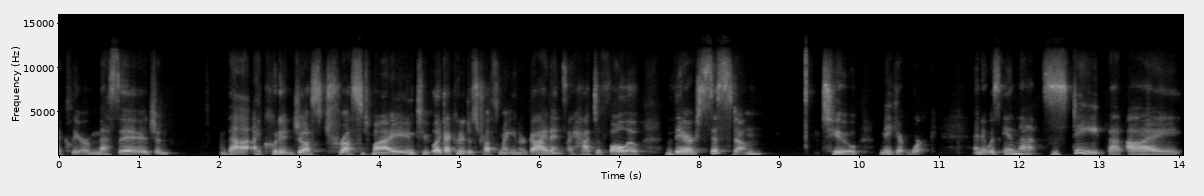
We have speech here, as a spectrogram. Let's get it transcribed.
a message and that I couldn't just trust my into like I couldn't just trust my inner guidance. I had to follow their system to make it work. And it was in that state that I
